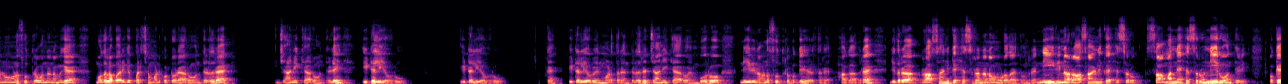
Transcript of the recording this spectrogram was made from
ಅಣು, ಅಣುಸೂತ್ರವನ್ನು ನಮಗೆ ಮೊದಲ ಬಾರಿಗೆ ಪರಿಚಯ ಮಾಡಿಕೊಟ್ಟವ್ರು ಯಾರು ಅಂತ ಹೇಳಿದ್ರೆ ಜಾನಿಕ್ ಯಾರು ಅಂತೇಳಿ, ಇಟಲಿಯವರು. ಇಟಲಿಯವರು. ಓಕೆ ಇಟಲಿಯವರು ಏನು ಮಾಡ್ತಾರೆ ಅಂತ ಹೇಳಿದ್ರೆ ಜಾನಿ ಕ್ಯಾರೋ ಎಂಬುವರು ನೀರಿನ ಅಣುಸೂತ್ರ ಬಗ್ಗೆ ಹೇಳ್ತಾರೆ. ಹಾಗಾದರೆ ಇದರ ರಾಸಾಯನಿಕ ಹೆಸರನ್ನು ನಾವು ನೋಡೋದಾಯಿತು ಅಂದರೆ ನೀರಿನ ರಾಸಾಯನಿಕ ಹೆಸರು, ಸಾಮಾನ್ಯ ಹೆಸರು ನೀರು ಅಂತೇಳಿ. ಓಕೆ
